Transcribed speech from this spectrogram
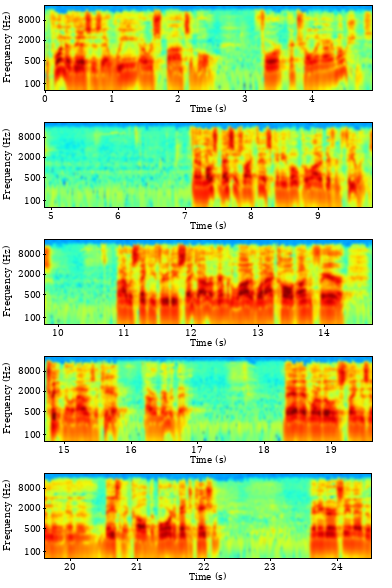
The point of this is that we are responsible for controlling our emotions. And a most message like this can evoke a lot of different feelings. When I was thinking through these things, I remembered a lot of what I called unfair treatment when I was a kid. I remembered that. Dad had one of those things in the, in the basement called the Board of Education. Have any of you ever seen that? The,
